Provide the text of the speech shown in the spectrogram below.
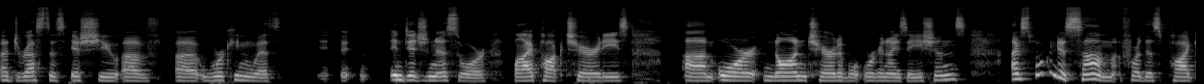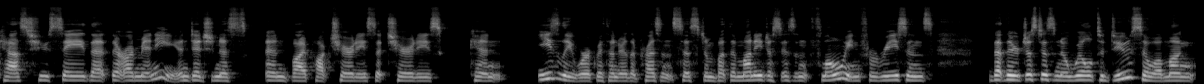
address this issue of uh, working with indigenous or bipoc charities um, or non charitable organizations. I've spoken to some for this podcast who say that there are many Indigenous and BIPOC charities that charities can easily work with under the present system, but the money just isn't flowing for reasons that there just isn't a will to do so among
